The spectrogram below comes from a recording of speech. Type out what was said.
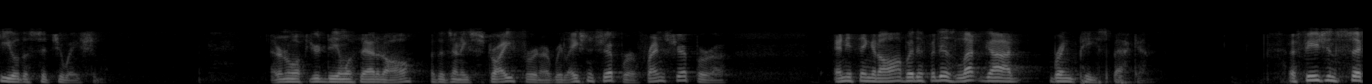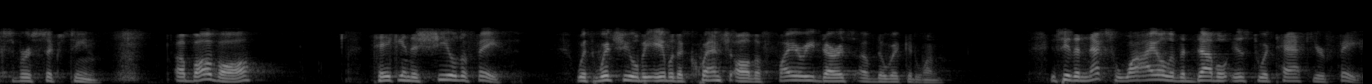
heal the situation. I don't know if you're dealing with that at all, if there's any strife or in a relationship or a friendship or a, anything at all, but if it is, let God bring peace back in. Ephesians 6, verse 16. Above all, taking the shield of faith, with which you will be able to quench all the fiery darts of the wicked one. You see, the next wile of the devil is to attack your faith.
